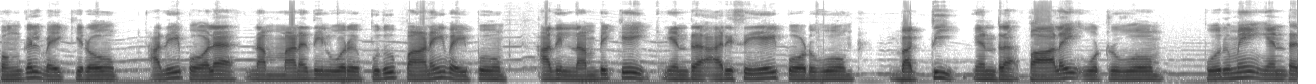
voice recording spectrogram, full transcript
பொங்கல் வைக்கிறோம். அதே போல நம் மனதில் ஒரு புது பானை வைப்போம். அதில் நம்பிக்கை என்ற அரிசியை போடுவோம். பக்தி என்ற பாலை ஊற்றுவோம். பொறுமை என்ற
